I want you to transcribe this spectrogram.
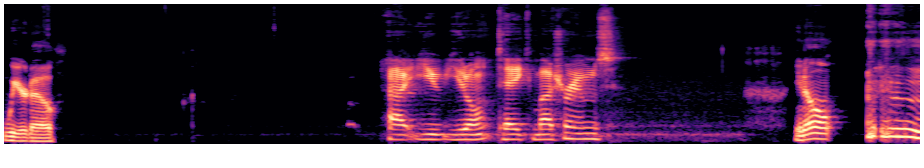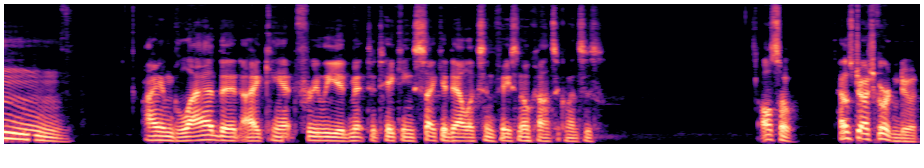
weirdo. Uh, you you don't take mushrooms. You know, I am glad that I can't freely admit to taking psychedelics and face no consequences. Also, how's Josh Gordon doing?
